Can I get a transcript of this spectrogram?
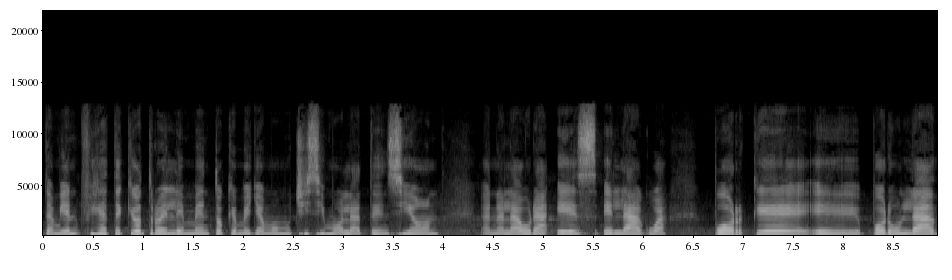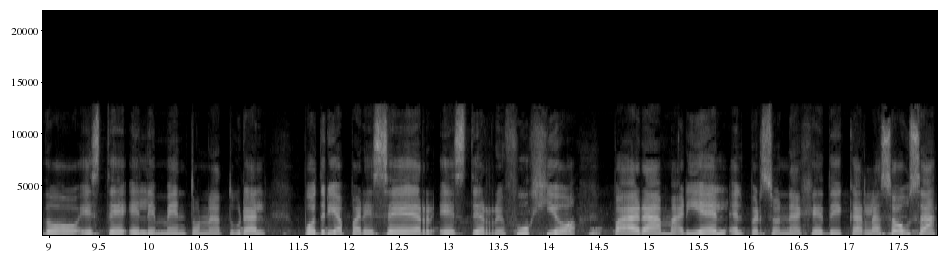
También fíjate que otro elemento que me llamó muchísimo la atención, Ana Laura, es el agua porque eh, por un lado este elemento natural podría parecer este refugio para Mariel, el personaje de Carla Souza,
